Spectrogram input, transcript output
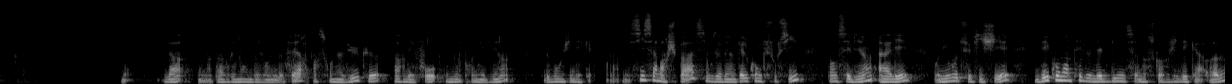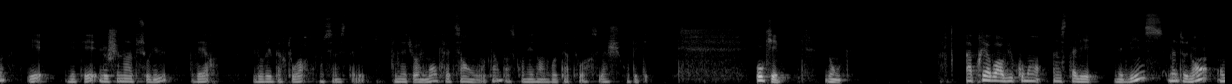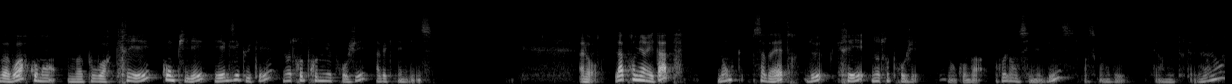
Bon, là, on n'a pas vraiment besoin de le faire parce qu'on a vu que par défaut, il nous prenait bien le bon JDK. Mais si ça ne marche pas, si vous avez un quelconque souci, pensez bien à aller au niveau de ce fichier, décommenter le netbeans underscore JDK home et mettez le chemin absolu vers le répertoire où c'est installé. Et naturellement, faites ça en route, hein, parce qu'on est dans le répertoire slash opt. Ok, donc après avoir vu comment installer NetBeans, maintenant on va voir comment on va pouvoir créer, compiler et exécuter notre premier projet avec NetBeans. Alors la première étape, donc, ça va être de créer notre projet. Donc on va relancer NetBeans, parce qu'on avait fermé tout à l'heure.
